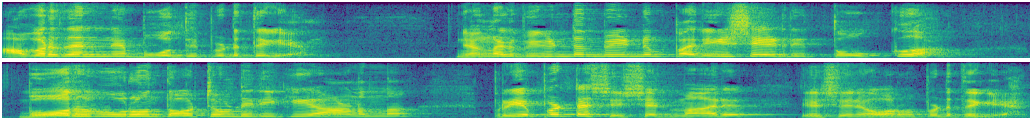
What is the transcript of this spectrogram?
അവർ തന്നെ ബോധ്യപ്പെടുത്തുകയാണ്. ഞങ്ങൾ വീണ്ടും വീണ്ടും പരീക്ഷ എഴുതി തോക്കുക. ബോധപൂർവം തോറ്റുകൊണ്ടിരിക്കുകയാണെന്ന് പ്രിയപ്പെട്ട ശിഷ്യന്മാർ യേശുവിനെ ഓർമ്മപ്പെടുത്തുകയാണ്.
